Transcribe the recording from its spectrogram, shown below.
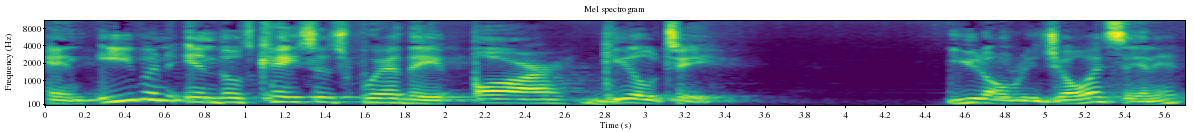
And even in those cases where they are guilty, you don't rejoice in it.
